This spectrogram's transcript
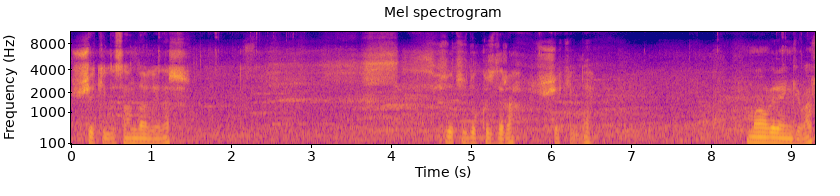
Şu şekilde sandalyeler. 139 lira şu şekilde. Mavi rengi var.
